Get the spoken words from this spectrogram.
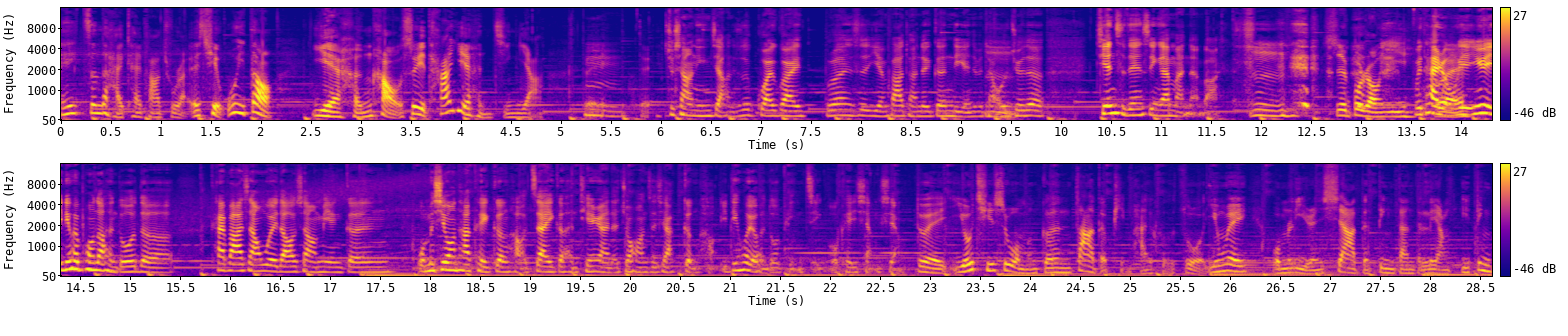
哎，真的还开发出来，而且味道。也很好，所以他也很惊讶。对、嗯、对，就像您讲，就是乖乖，不论是研发团队跟李岩这边团，嗯、我觉得坚持这件事应该蛮难吧？嗯，是不容易，不太容易，因为一定会碰到很多的开发商，味道上面跟。我们希望它可以更好，在一个很天然的状况之下更好，一定会有很多瓶颈，我可以想象。对，尤其是我们跟大的品牌合作，因为我们里人下的订单的量，一定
